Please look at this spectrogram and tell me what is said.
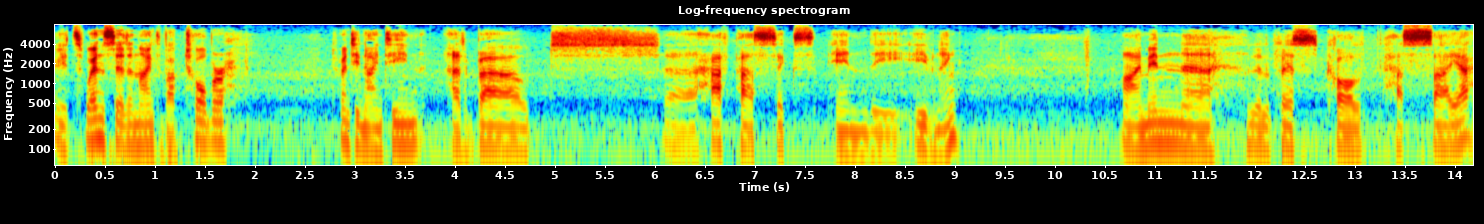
It's Wednesday, the 9th of October 2019, at about uh, half past six in the evening. I'm in uh, a little place called Pasaia.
